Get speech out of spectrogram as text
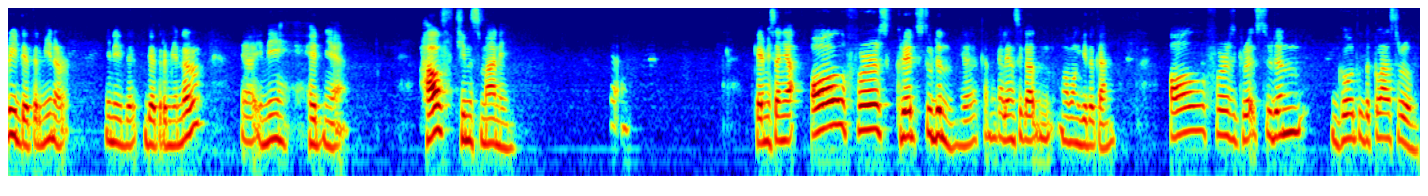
predeterminer. Ini de determiner, ya ini head-nya. Half Jim's money. Ya. Kayak misalnya all first grade student, ya kan kalian suka ngomong gitu kan. All first grade student go to the classroom.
